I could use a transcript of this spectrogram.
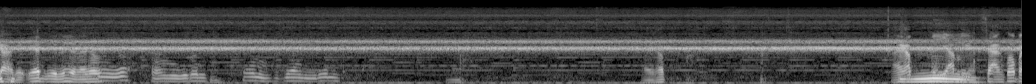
กากับเอสเอเลยนะครับเออห่างนี้กันห่างนี้ย่างดีด้วยนี่ไปครับไปครับพยายามนี่สร้างต่อไป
